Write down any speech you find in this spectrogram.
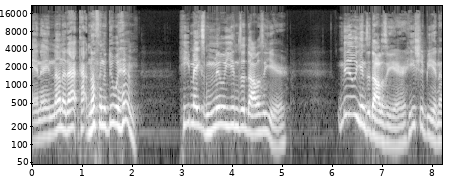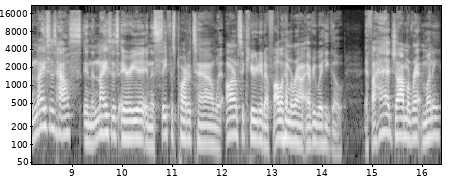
And ain't none of that got nothing to do with him. He makes millions of dollars a year. Millions of dollars a year. He should be in the nicest house, in the nicest area, in the safest part of town with armed security that follow him around everywhere he go. If I had Ja Morant money,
